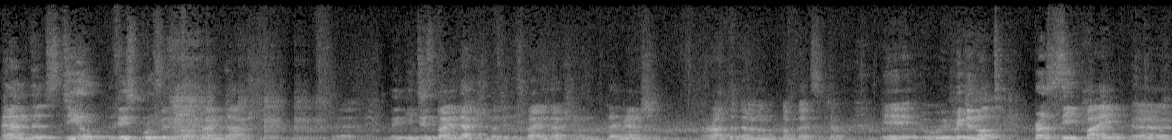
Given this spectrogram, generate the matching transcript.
and still this proof is not by induction. It is by induction, but it is by induction on dimension rather than on complexity. of- we, we do not proceed by uh,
